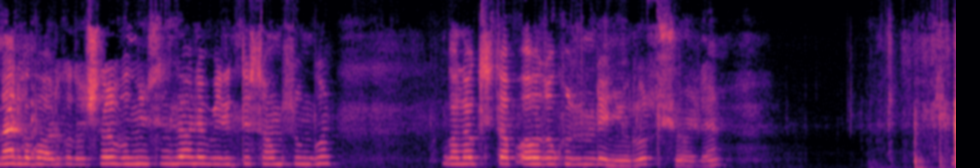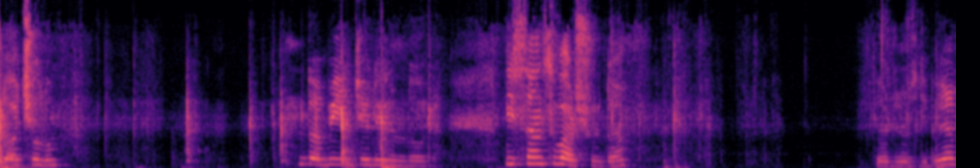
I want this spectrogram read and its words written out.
Merhaba arkadaşlar. Bugün sizlerle birlikte Samsung'un Galaxy Tab A9'unu deniyoruz. Şöyle. Şimdi açalım. Da bir inceleyelim doğru. Lisansı var şurada. Gördüğünüz gibi.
